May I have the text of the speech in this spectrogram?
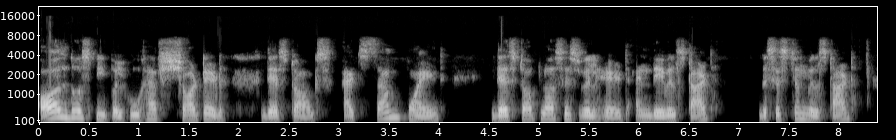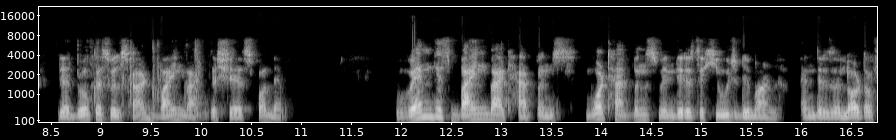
all those people who have shorted their stocks at some point their stop losses will hit and they will start the system will start their brokers will start buying back the shares for them when this buying back happens what happens when there is a huge demand and there is a lot of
